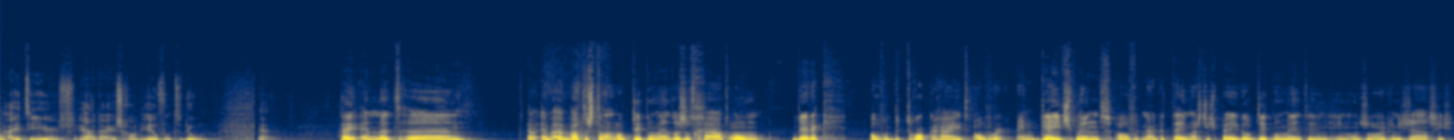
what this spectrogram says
Ja. IT'ers, ja, daar is gewoon heel veel te doen. Hey, en, met, ehm, en, en, en wat is dan op dit moment als het gaat om werk, over betrokkenheid, over engagement, over nou, de thema's die spelen op dit moment in, in onze organisaties?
